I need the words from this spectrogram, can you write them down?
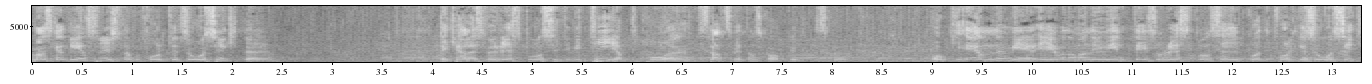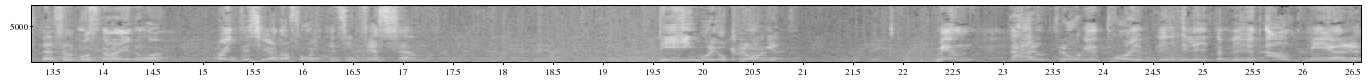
Man ska dels lyssna på folkets åsikter. Det kallas för responsivitet på statsvetenskapligt språk. Och ännu mer, även om man nu inte är så responsiv på folkets åsikter så måste man ju då vara intresserad av folkets intressen. Det ingår i uppdraget. Men det här uppdraget har ju blivit, eliten blivit allt mer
